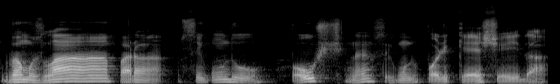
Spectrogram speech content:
Vamos lá para o segundo post, né? O segundo podcast aí da,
